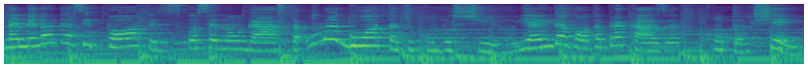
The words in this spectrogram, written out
Na melhor das hipóteses, você não gasta uma gota de combustível e ainda volta para casa com o tanque cheio.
